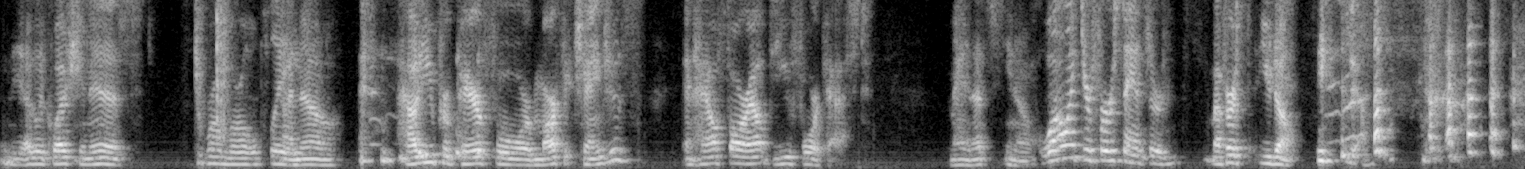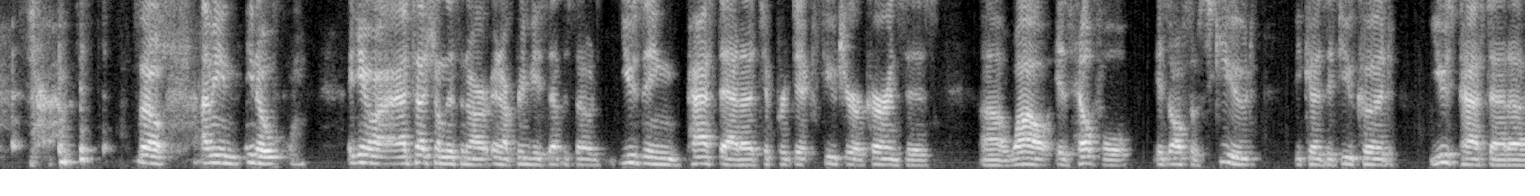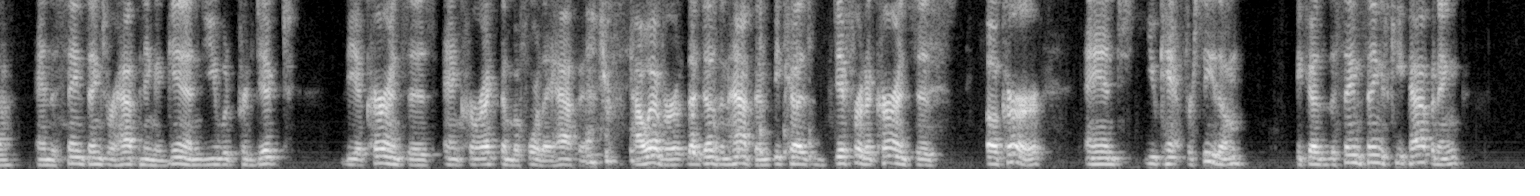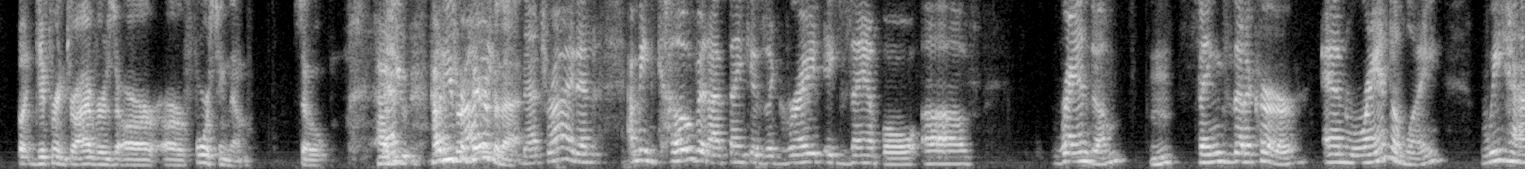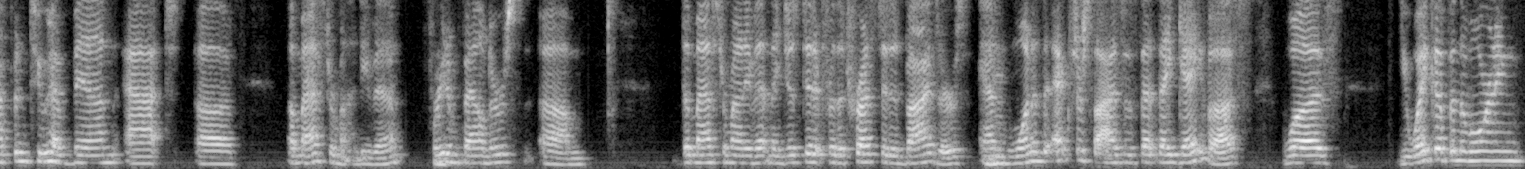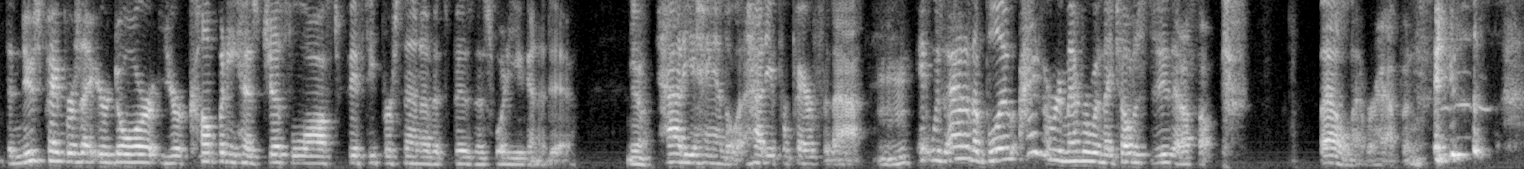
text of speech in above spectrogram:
The ugly question is, Drum roll, please. I know, how do you prepare for market changes and how far out do you forecast? Man, that's, you know, Well, I like your first answer. my first, you don't. Yeah. so, so, I mean, you know, again, I, I touched on this in our in our previous episode. Using past data to predict future occurrences, uh, while is helpful, is also skewed because if you could use past data and the same things were happening again, you would predict the occurrences and correct them before they happen. That's right. However, that doesn't happen because different occurrences occur and you can't foresee them because the same things keep happening, but different drivers are are forcing them. So how do you how do you prepare right. for that? That's right. And I mean, COVID, I think, is a great example of random Mhm. things that occur. And randomly, we happen to have been at uh, a mastermind event, Freedom Founders, um, the mastermind event, and they just did it for the trusted advisors. And one of the exercises that they gave us was you wake up in the morning, the newspaper's at your door, your company has just lost 50% of its business. What are you going to do? Yeah. How do you handle it? How do you prepare for that? Mhm. It was out of the blue. I even remember when they told us to do that, I thought, that'll never happen.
